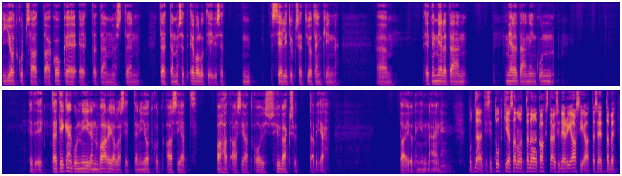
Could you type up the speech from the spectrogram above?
jotkut saattaa kokea, että tämmöisten, että tämmöiset evolutiiviset selitykset jotenkin, ähm, että ne mielletään, mielletään niin kuin, että, tai ikään kuin niiden varjolla sitten jotkut asiat, pahat asiat olisi hyväksyttäviä tai jotenkin näin. Mutta näin tietysti tutkija sanoo, että nämä on kaksi täysin eri asiaa, että se, että me –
